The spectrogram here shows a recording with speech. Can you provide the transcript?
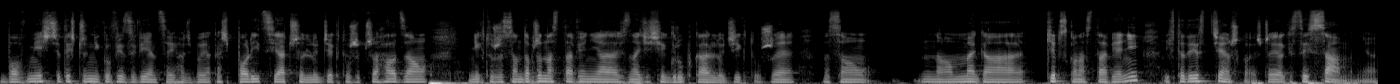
bo w mieście tych czynników jest więcej, choćby jakaś policja czy ludzie, którzy przechodzą. Niektórzy są dobrze nastawieni, ale znajdzie się grupka ludzi, którzy no, są no, mega kiepsko nastawieni i wtedy jest ciężko, jeszcze jak jesteś sam, nie?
